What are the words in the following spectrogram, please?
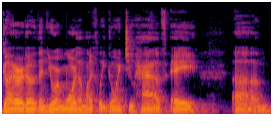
Gallardo, then you are more than likely going to have a um,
